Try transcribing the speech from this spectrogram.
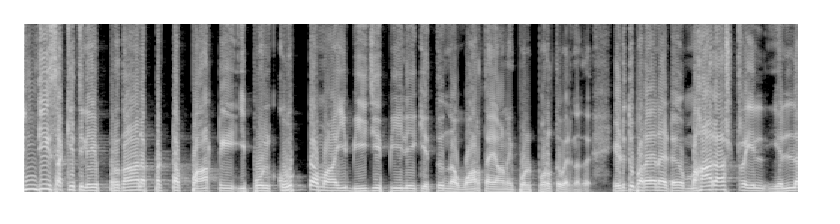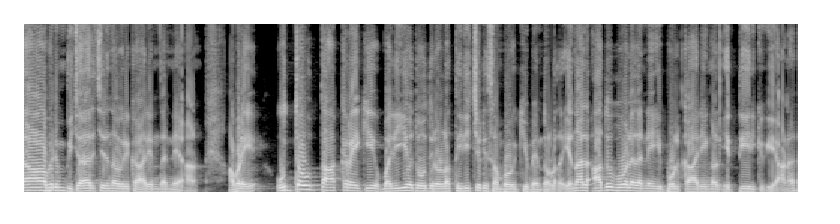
ഇന്ത്യ സഖ്യത്തിലെ പ്രധാനപ്പെട്ട പാർട്ടി ഇപ്പോൾ കൂട്ടമായി ബി ജെ പിയിലേക്ക് എത്തുന്ന വാർത്തയാണ് ഇപ്പോൾ പുറത്തു വരുന്നത്. എടുത്തു പറയാനായിട്ട് മഹാരാഷ്ട്രയിൽ എല്ലാവരും വിചാരിച്ചിരുന്ന ഒരു കാര്യം തന്നെയാണ്. അവിടെ ഉദ്ധവ് താക്കറേക്ക് വലിയ തോതിലുള്ള തിരിച്ചടി സംഭവിക്കും എന്നുള്ളത് എന്നാൽ അതുപോലെ തന്നെ ഇപ്പോൾ കാര്യങ്ങൾ എത്തിയിരിക്കുകയാണ്.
